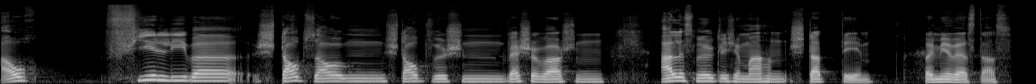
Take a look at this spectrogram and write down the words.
auch viel lieber Staubsaugen, Staubwischen, Wäsche waschen, alles Mögliche machen, statt dem. Bei mir wäre es das.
